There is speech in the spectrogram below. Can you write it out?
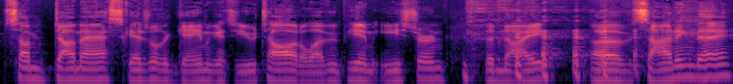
some dumbass scheduled a game against Utah at 11 p.m. Eastern the night of signing day.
